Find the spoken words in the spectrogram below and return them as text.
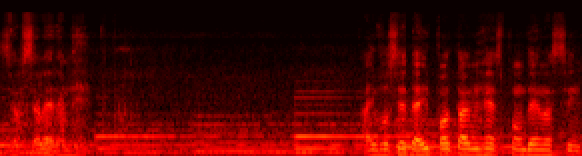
Seu aceleramento. Aí você daí pode estar me respondendo assim,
